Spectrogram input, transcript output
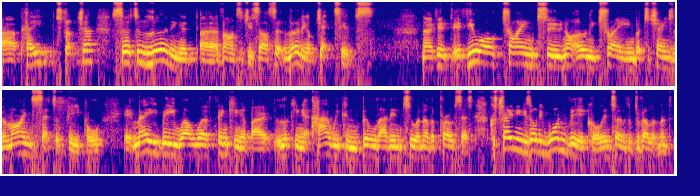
uh, pay structure, certain learning uh, advantages, uh, certain learning objectives. Now, if, it, if you are trying to not only train but to change the mindset of people, it may be well worth thinking about looking at how we can build that into another process. Because training is only one vehicle in terms of development.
